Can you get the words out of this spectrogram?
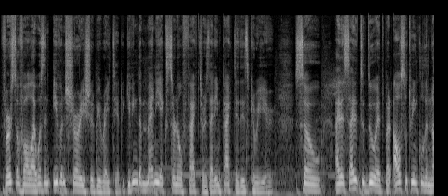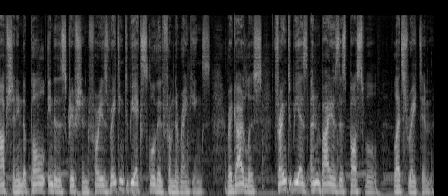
First of all, I wasn't even sure he should be rated, given the many external factors that impacted his career. So, I decided to do it, but also to include an option in the poll in the description for his rating to be excluded from the rankings. Regardless, trying to be as unbiased as possible, let's rate him.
